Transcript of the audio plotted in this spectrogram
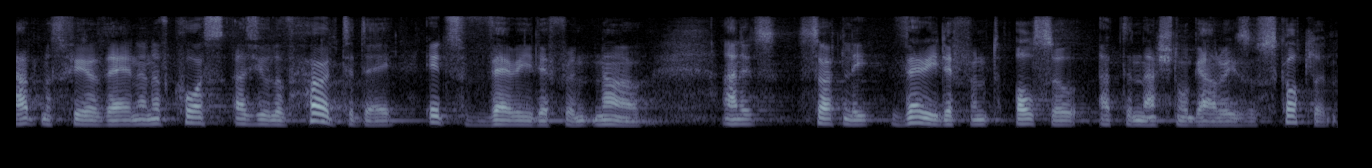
atmosphere then, and of course, as you'll have heard today, it's very different now. And it's certainly very different also at the National Galleries of Scotland.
